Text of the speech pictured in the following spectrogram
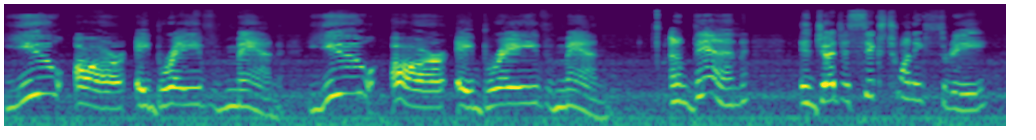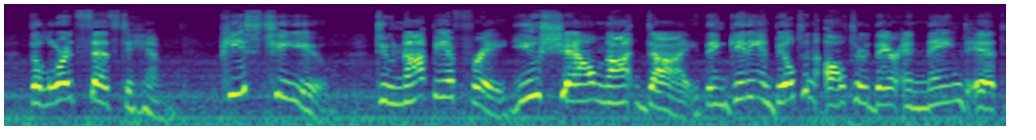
you are a brave man. You are a brave man. And then in Judges 6:23, the Lord says to him, "Peace to you. Do not be afraid. You shall not die." Then Gideon built an altar there and named it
